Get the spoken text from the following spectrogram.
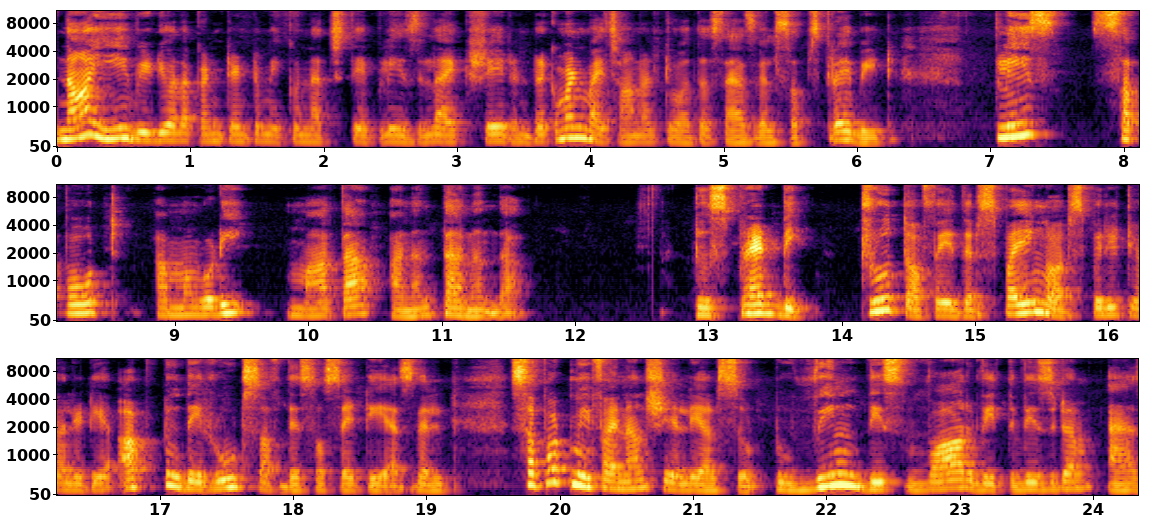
నా ఈ వీడియోల కంటెంట్ మీకు నచ్చితే please like share and recommend my channel to others as well subscribe it please support Ammaodi Mata Anantananda to spread the truth of either spying or spirituality up to the roots of the society as well. Support me financially also to win this war with wisdom as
